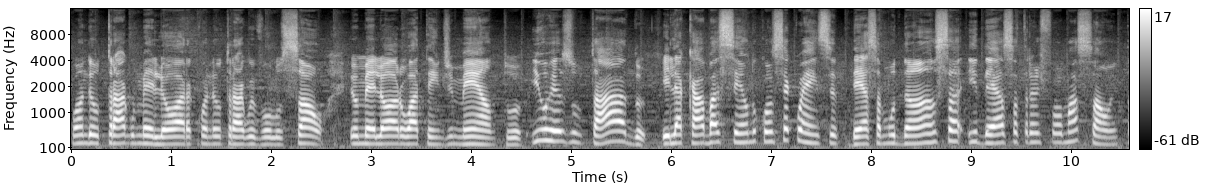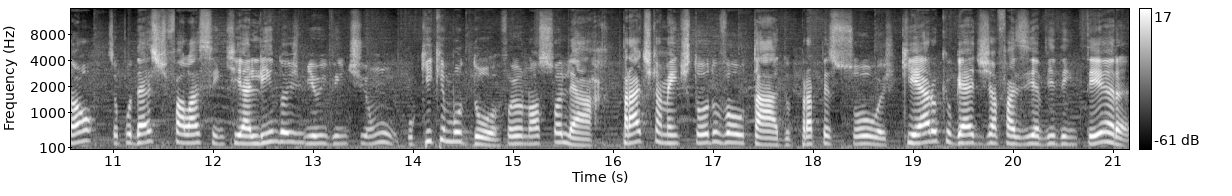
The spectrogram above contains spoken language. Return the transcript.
quando eu trago melhora, quando eu trago evolução, eu melhoro o atendimento e o resultado, ele acaba sendo consequência dessa mudança e dessa transformação. Então, se eu pudesse te falar assim, que ali em 2021, o que, que mudou foi o nosso olhar praticamente todo voltado para pessoas, que era o que o Guedes já fazia a vida inteira,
